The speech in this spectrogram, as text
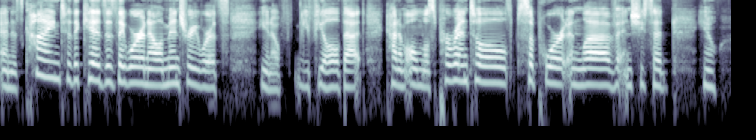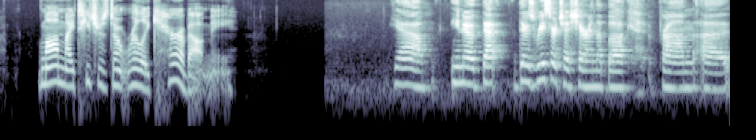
and as kind to the kids as they were in elementary, where it's, you know, you feel that kind of almost parental support and love. And she said, you know, mom, my teachers don't really care about me. Yeah, you know that there's research I share in the book from a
